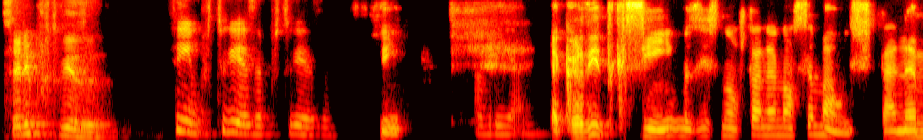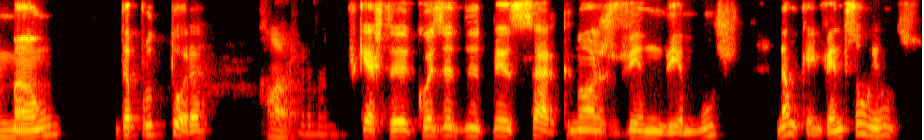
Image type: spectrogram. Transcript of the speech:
Série portuguesa? Sim, portuguesa, portuguesa. Sim. Obrigada. Acredito que sim, mas isso não está na nossa mão, isso está na mão da produtora. Claro. Porque esta coisa de pensar que nós vendemos, não, quem vende são eles.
